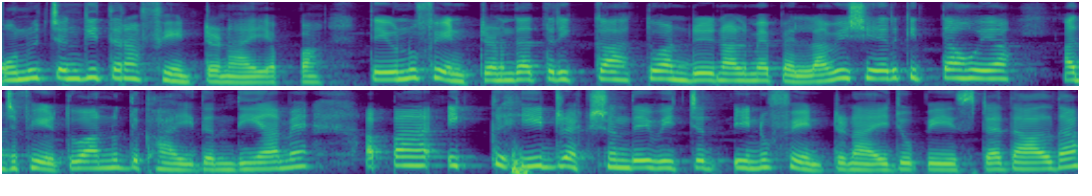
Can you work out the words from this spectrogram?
ਉਹਨੂੰ ਚੰਗੀ ਤਰ੍ਹਾਂ ਫੇਂਟਣਾ ਹੈ ਆਪਾਂ। ਅਤੇ ਉਹਨੂੰ ਫੇਂਟਣ ਦਾ ਤਰੀਕਾ ਤੁਹਾਡੇ ਨਾਲ ਮੈਂ ਪਹਿਲਾਂ ਵੀ ਸ਼ੇਅਰ ਕੀਤਾ ਹੋਇਆ। ਅੱਜ ਫਿਰ ਤੁਹਾਨੂੰ ਦਿਖਾਈ ਦਿੰਦੀ ਹਾਂ ਮੈਂ। ਆਪਾਂ ਇੱਕ ਹੀ ਡਾਇਰੈਕਸ਼ਨ ਦੇ ਵਿੱਚ ਇਹਨੂੰ ਫੇਂਟਣਾ ਹੈ ਜੋ ਪੇਸਟ ਹੈ ਦਾਲ ਦਾ।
